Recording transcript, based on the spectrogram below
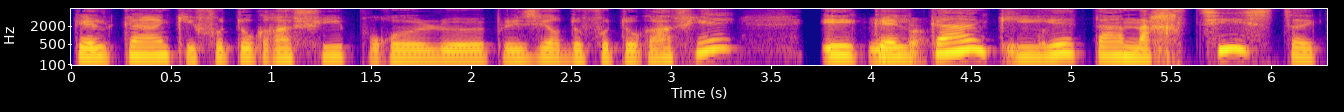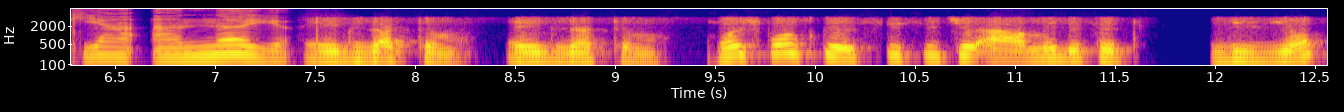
quelqu'un qui photographie pour le plaisir de photographier et quelqu'un qui est un artiste, qui a un œil. Exactement, exactement. Moi, je pense que si, si tu es armé de cette vision,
